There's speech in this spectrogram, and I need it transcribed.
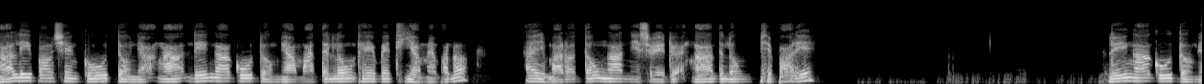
5 4ပေါင်းရှင်း9 3ည5 4 5 9 3ညမှာတစ်လုံးထဲပဲထိရမယ်ပေါ့နော်အဲဒီမှာတော့3 5နှစ်ဆိုတဲ့အတွက်5တစ်လုံးဖြစ်ပါတယ်4 5 9 3ည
